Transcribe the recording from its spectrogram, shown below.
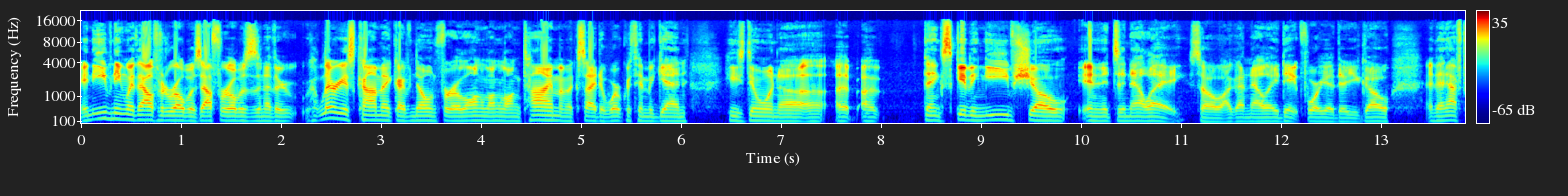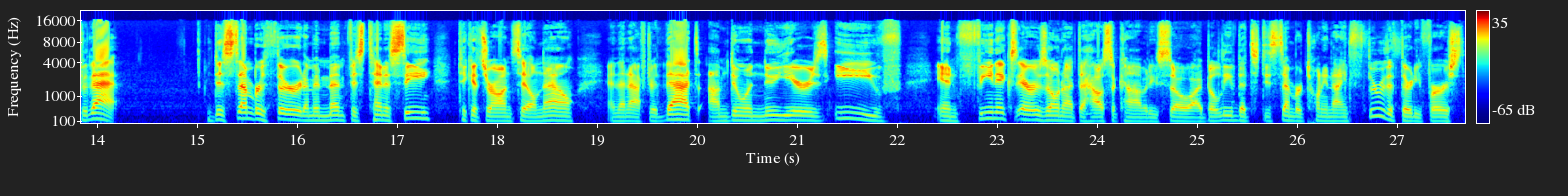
an evening with Alfred Robles. Alfred Robles is another hilarious comic I've known for a long, long, long time. I'm excited to work with him again. He's doing a, a, a Thanksgiving Eve show, and it's in LA. So I got an LA date for you. There you go. And then after that, December 3rd, I'm in Memphis, Tennessee. Tickets are on sale now. And then after that, I'm doing New Year's Eve in Phoenix, Arizona at the House of Comedy. So I believe that's December 29th through the 31st.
